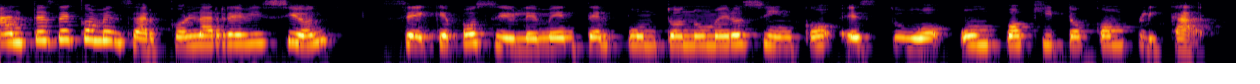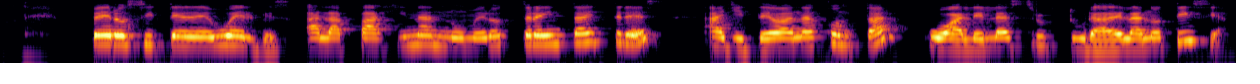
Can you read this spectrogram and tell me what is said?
Antes de comenzar con la revisión, sé que posiblemente el punto número 5 estuvo un poquito complicado, pero si te devuelves a la página número 33, allí te van a contar cuál es la estructura de la noticia.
